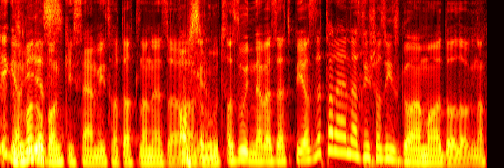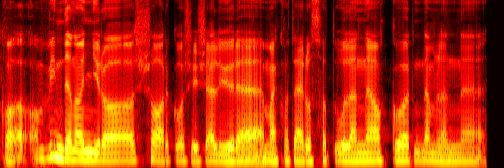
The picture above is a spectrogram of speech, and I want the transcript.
Igen, Ez valóban ez- kiszámíthatatlan ez a, Abszolút. az úgynevezett piac, de talán ez is az izgalma a dolognak. Ha ha minden annyira sarkos és előre meghatározható lenne, akkor nem lenne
